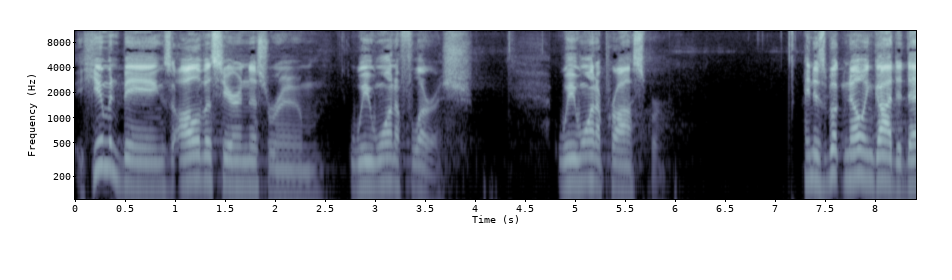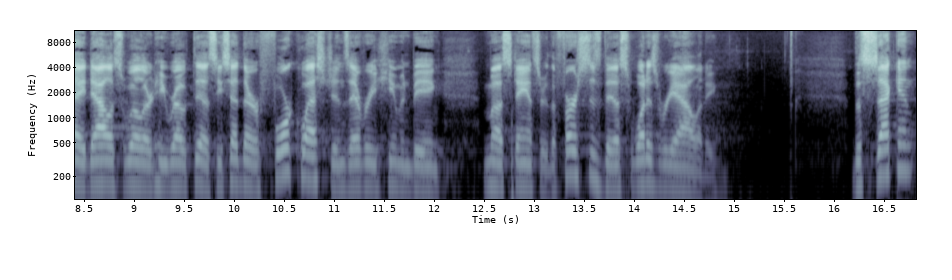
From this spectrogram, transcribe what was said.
Human beings, all of us here in this room, we want to flourish. We want to prosper. In his book, Knowing God Today, Dallas Willard, he wrote this. He said, There are four questions every human being must answer. The first is this What is reality? The second,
